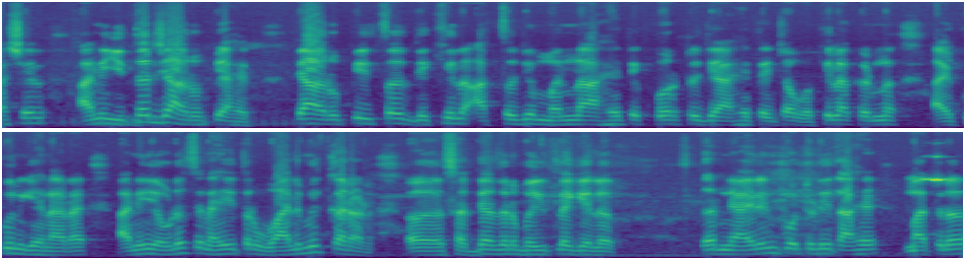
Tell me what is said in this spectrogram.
असेल आणि इतर जे आरोपी आहेत त्या आरोपीचं देखील आजचं जे म्हणणं आहे ते कोर्ट जे आहे त्यांच्या वकिलाकडनं ऐकून घेणार आहे. आणि एवढंच नाही तर वाल्मिक कराड सध्या जर बघितलं गेलं तर न्यायालयीन कोठडीत आहे. मात्र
